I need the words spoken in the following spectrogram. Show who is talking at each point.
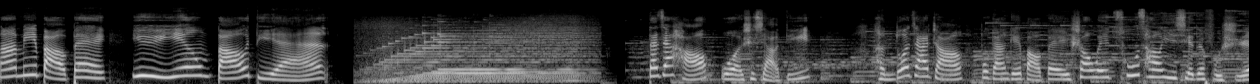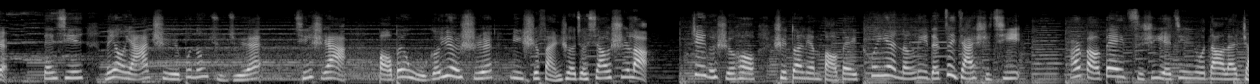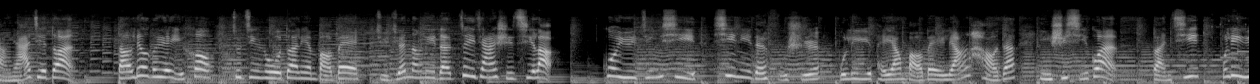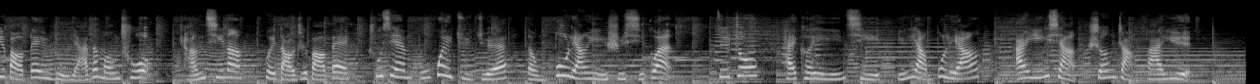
Speaker 1: 妈咪宝贝育婴宝典。大家好，我是小迪。很多家长不敢给宝贝稍微粗糙一些的辅食，担心没有牙齿不能咀嚼。其实啊，宝贝五个月时觅食反射就消失了，这个时候是锻炼宝贝吞咽能力的最佳时期。而宝贝此时也进入到了长牙阶段，到六个月以后就进入锻炼宝贝咀嚼能力的最佳时期了。过于精细细腻的辅食不利于培养宝贝良好的饮食习惯，短期不利于宝贝乳牙的萌出，长期呢会导致宝贝出现不会咀嚼等不良饮食习惯，最终还可以引起营养不良，而影响生长发育。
